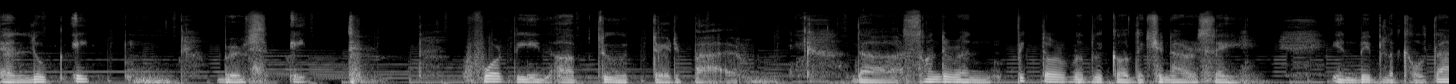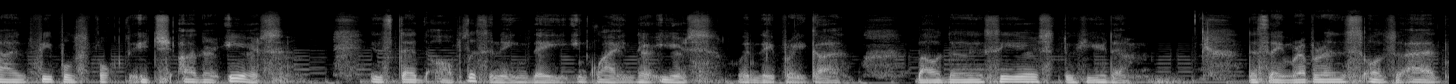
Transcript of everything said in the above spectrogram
and Luke 8 verse 8 14 up to 35 the Zondervan Pictor Biblical Dictionary say in biblical times people spoke to each other ears. Instead of listening they inclined their ears when they pray God bow the ears to hear them. The same reference also adds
